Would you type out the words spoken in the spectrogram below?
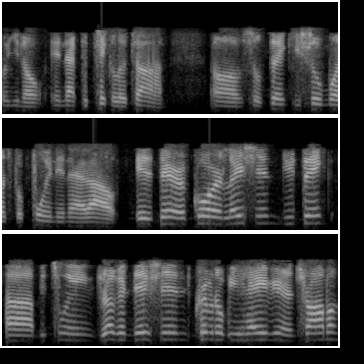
You know, in that particular time. Uh, so thank you so much for pointing that out. Is there a correlation, you think, uh, between drug addiction, criminal behavior, and trauma?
